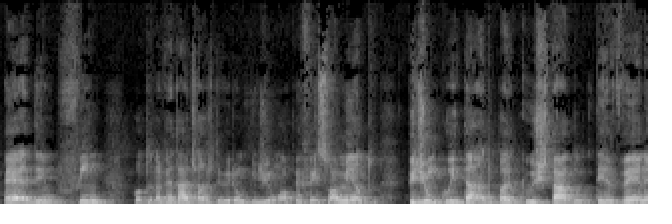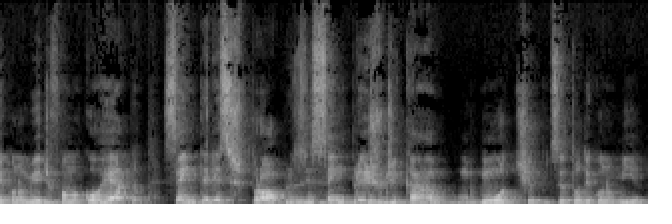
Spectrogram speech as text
pedem um fim, quando na verdade elas deveriam pedir um aperfeiçoamento, pedir um cuidado para que o Estado intervenha na economia de forma correta, sem interesses próprios e sem prejudicar algum outro tipo de setor da economia.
